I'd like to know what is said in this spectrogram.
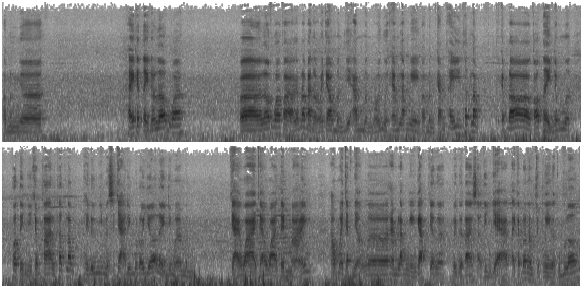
Và mình uh, thấy cái tiền nó lớn quá. Uh, lớn quá và cấp đó bà nội cho mình với anh mình mỗi người 25 ngàn và mình cảm thấy thích lắm. Thì cấp đó có tiền trong có tiền gì trong tay là thích lắm. Thì đương nhiên mình sẽ chạy đi mua đôi giới liền nhưng mà mình chạy hoài chạy hoài tìm mãi không ai chấp nhận ờ, 25 ngàn gấp chân á vì người ta sợ tiền giả tại cấp đó 50 ngàn là cũng lớn.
